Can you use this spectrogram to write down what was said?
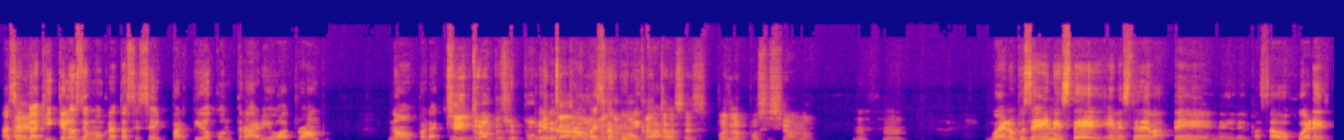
Haciendo aquí que los demócratas es el partido contrario a Trump, ¿no? Para que... Sí, Trump es republicano y los demócratas es pues la oposición, ¿no? Bueno, pues en este, en este debate, en el pasado jueves,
